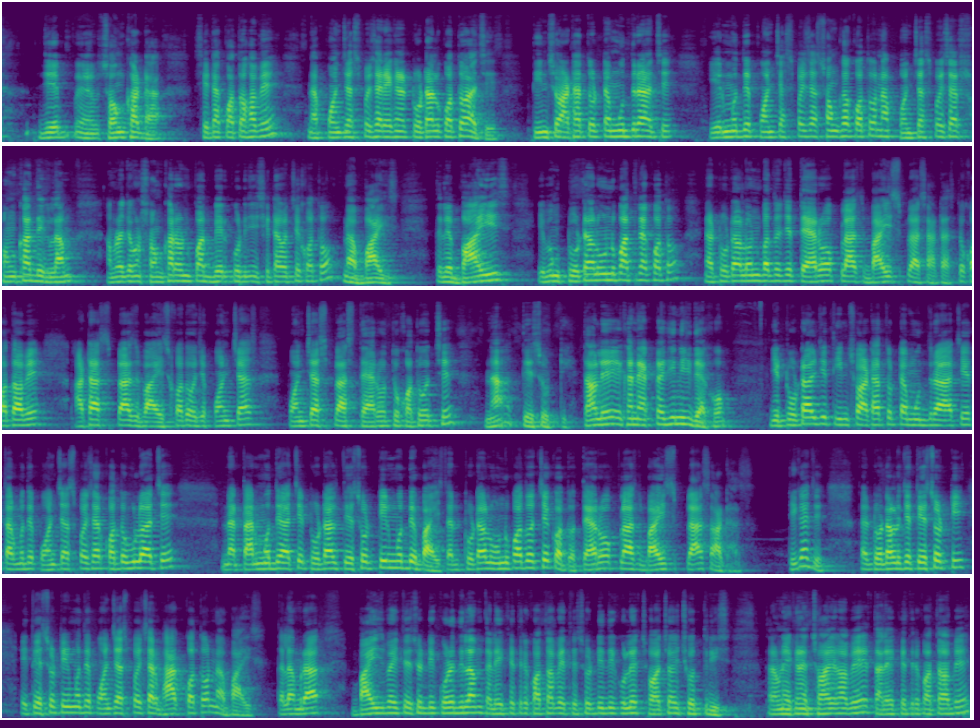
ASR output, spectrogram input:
যে সংখ্যাটা, সেটা কত হবে? না, পঞ্চাশ পয়সার এখানে টোটাল কত আছে? তিনশো আটাত্তরটা মুদ্রা আছে। এর মধ্যে পঞ্চাশ পয়সার সংখ্যা কত? না, পঞ্চাশ পয়সার সংখ্যা দেখলাম। আমরা যখন সংখ্যার অনুপাত বের করেছি, সেটা হচ্ছে কত? না, বাইশ। তাহলে বাইশ এবং টোটাল অনুপাতটা কত? না টোটাল অনুপাত হচ্ছে তেরো প্লাস বাইশ প্লাস আঠাশ। তো কত হবে? আঠাশ প্লাস বাইশ, কত হচ্ছে পঞ্চাশ? পঞ্চাশ প্লাস তেরো, তো কত হচ্ছে? না, তেষট্টি। তাহলে এখানে একটা জিনিস দেখো, যে টোটাল যে তিনশো আটাত্তরটা মুদ্রা আছে, তার মধ্যে পঞ্চাশ পয়সার কতগুলো আছে? না, তার মধ্যে আছে টোটাল তেষট্টির মধ্যে বাইশ তাহলে টোটাল অনুপাত হচ্ছে কত? তেরো প্লাস বাইশ প্লাস আঠাশ, ঠিক আছে? তাহলে টোটাল হচ্ছে তেষট্টি, এই তেষট্টির মধ্যে পঞ্চাশ পয়সার ভাগ কত? না, বাইশ। তাহলে আমরা বাইশ বাই তেষট্টি করে দিলাম, তাহলে এক্ষেত্রে কত হবে? তেষট্টি দিয়ে করলে ছ ছয়, ছত্রিশ। তার মানে এখানে ছয় হবে, তাহলে এক্ষেত্রে কত হবে?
